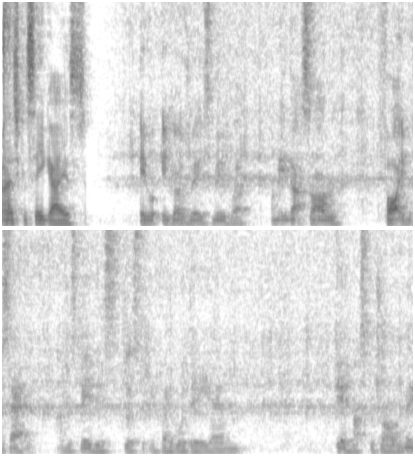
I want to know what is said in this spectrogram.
And as you can see guys, it, it goes really smoothly. I mean that's on 40% and the speed is just incredible with the um, Gauge Master controller. I mean,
